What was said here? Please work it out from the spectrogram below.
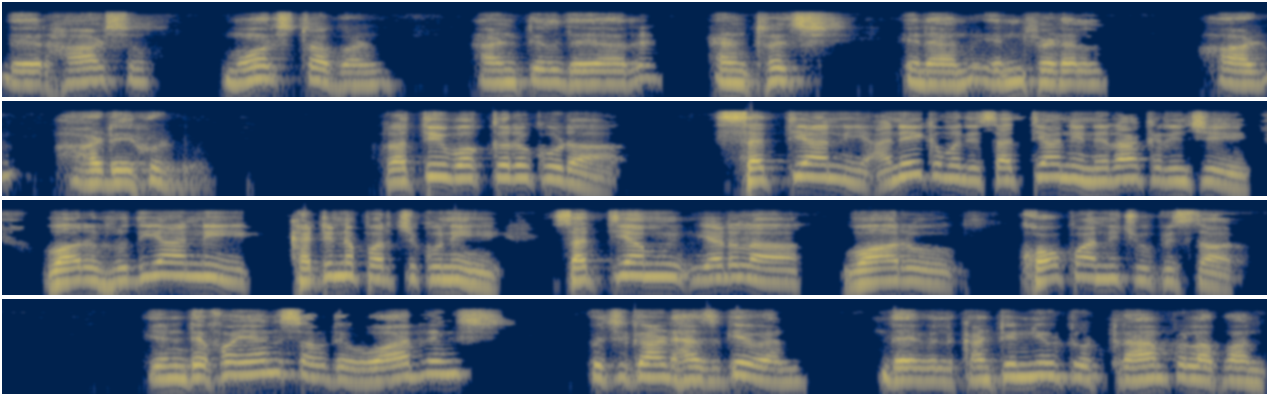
their hearts more stubborn until they are and trust in an infidel hard hardihood ప్రతి ఒక్కరు కూడా సత్యాన్ని అనేక మంది సత్యాన్ని నిరాకరించి వారు హృదయాన్ని కఠినపరుచుకుని సత్యం ఎడల వారు కోపాన్ని చూపిస్తారు. In defiance of the warnings which God has given they will continue to trample upon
